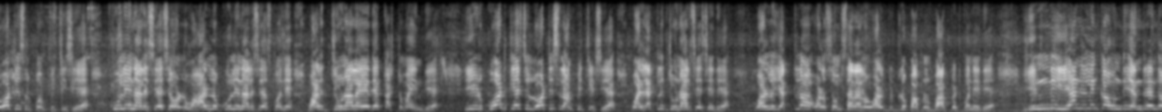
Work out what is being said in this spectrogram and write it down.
నోటీసులు పంపించేసి కూలీనాలు చేసేవాళ్ళు. వాళ్ళు కూలీనాలు చేసుకొని వాళ్ళ జీవనాలు అయ్యేదే కష్టమైంది. ఈడు కోర్టు కేసు నోటీసులు పంపించేసి వాళ్ళు ఎట్లా జీవనాలు చేసేది? వాళ్ళు ఎట్లా వాళ్ళ సంసారాలు వాళ్ళ బిడ్డలు పాపలు బాగా పెట్టుకునేది? ఇన్ని ఏళ్ళు ఉంది ఎంద్రేందో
